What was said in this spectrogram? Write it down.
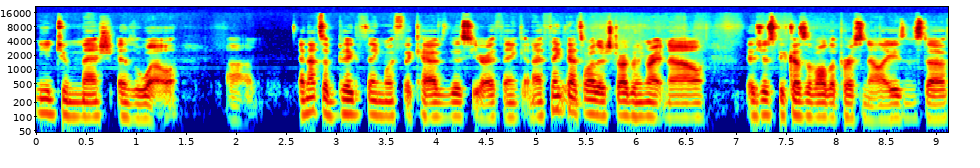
need to mesh as well, um, and that's a big thing with the Cavs this year, I think. And I think that's why they're struggling right now, is just because of all the personalities and stuff.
